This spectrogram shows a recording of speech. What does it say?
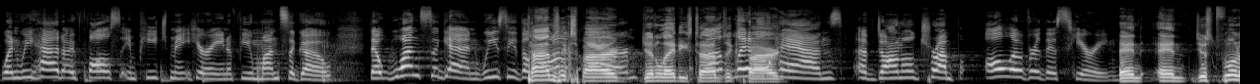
when we had a false impeachment hearing a few months ago, that once again we see the time's expired, arm, gentlelady's time's expired, little hands of Donald Trump all over this hearing. And and just want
